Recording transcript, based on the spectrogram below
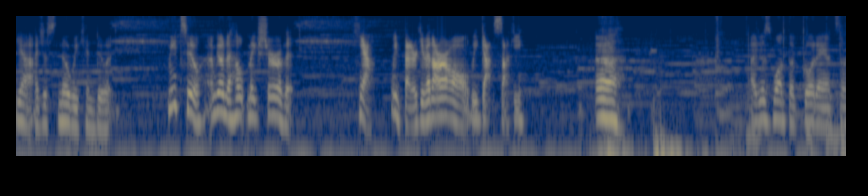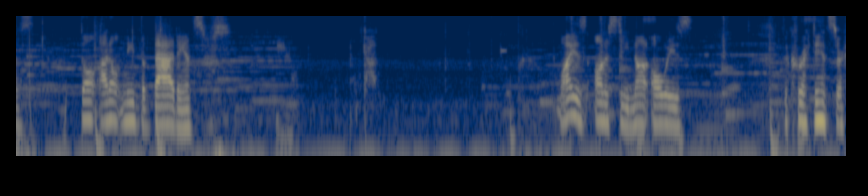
Yeah, I just know we can do it. Me too. I'm going to help make sure of it. Yeah, we'd better give it our all. We got Saki. Ugh. I just want the good answers. Don't I don't need the bad answers. God. Why is honesty not always the correct answer?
